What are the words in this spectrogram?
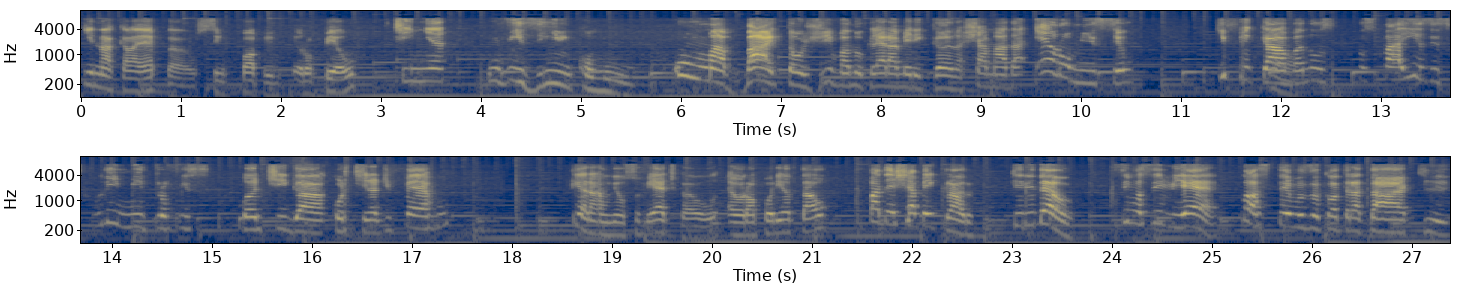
que naquela época o synth pop europeu tinha um vizinho em comum. Uma baita ogiva nuclear americana chamada Euromissile, que ficava nos, nos países limítrofes com a antiga cortina de ferro, que era a União Soviética, a Europa Oriental, para deixar bem claro, queridão, se você vier, nós temos o contra-ataque.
